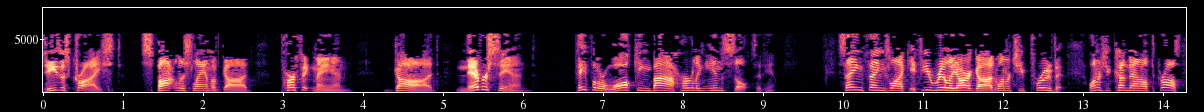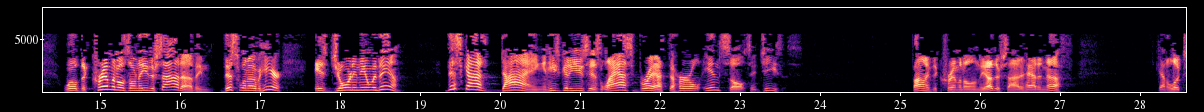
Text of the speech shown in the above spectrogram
Jesus Christ, spotless Lamb of God, perfect man, God, never sinned. People are walking by hurling insults at him. Saying things like, if you really are God, why don't you prove it? Why don't you come down off the cross? Well, the criminals on either side of him, this one over here, is joining in with them. This guy's dying, and he's going to use his last breath to hurl insults at Jesus. Finally, the criminal on the other side had had enough. He kind of looks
